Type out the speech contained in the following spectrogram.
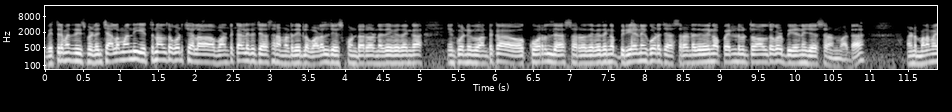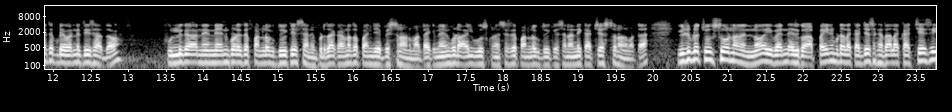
విత్తనం అయితే తీసి చాలామంది చాలా మంది విత్తనాలతో కూడా చాలా వంటకాలు అయితే చేస్తారన్నమాట. దీంట్లో వడలు చేసుకుంటారు అండ్ అదేవిధంగా ఇంకొన్ని వంటక కూరలు చేస్తారు అదేవిధంగా బిర్యానీ కూడా చేస్తారు అండ్ అదేవిధంగా పైన విత్తనాలతో కూడా బిర్యానీ చేస్తారు అనమాట అండ్ మనమైతే ఇప్పుడు ఇవన్నీ తీసేద్దాం. ఫుల్గా నేను నేను కూడా అయితే పనిలోకి దూకేసాను ఇప్పుడు దాకా అన్నతో పని చేపిస్తున్నాను అనమాట ఇక నేను కూడా ఆయిల్ పూసుకునేసి అయితే పనిలోకి దూకేసాను అన్ని కట్ చేస్తున్నాను అనమాట యూట్యూబ్లో చూస్తూ ఉన్నాను నేను. ఇవన్నీ ఇది పైన ఇప్పుడు అలా కట్ చేసాను కదా అలా కట్ చేసి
